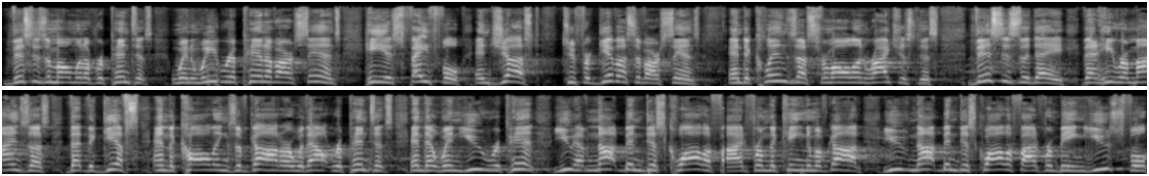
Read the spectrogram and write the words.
This is a moment of repentance. When we repent of our sins, He is faithful and just to forgive us of our sins and to cleanse us from all unrighteousness. This is the day that He reminds us that the gifts and the callings of God are without repentance, and that when you repent, you have not been disqualified from the kingdom of God. You've not been disqualified from being useful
